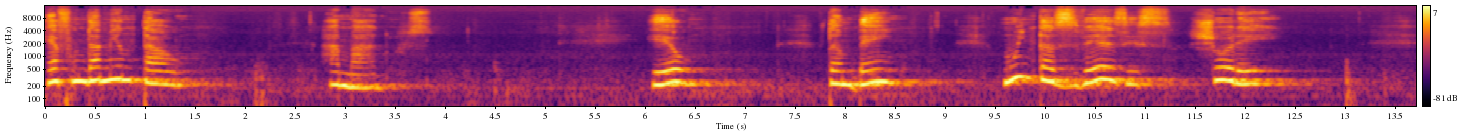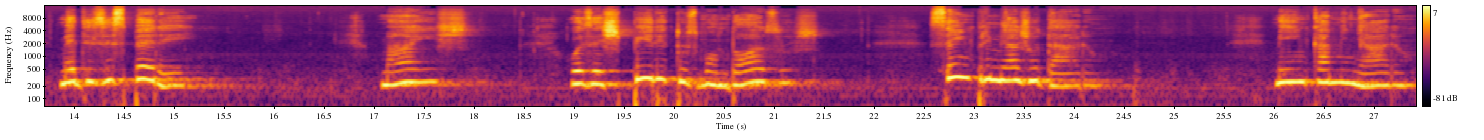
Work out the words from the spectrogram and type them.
é fundamental, amados. Eu também muitas vezes chorei, me desesperei, mas os espíritos bondosos sempre me ajudaram, me encaminharam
